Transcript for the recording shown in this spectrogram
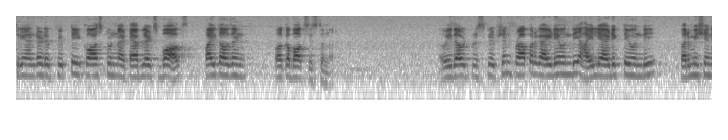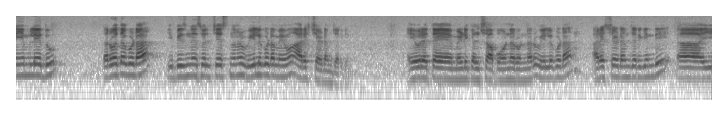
three hundred fifty cost ఉన్న ట్యాబ్లెట్స్ బాక్స్ ఫైవ్ థౌజండ్ ఒక బాక్స్ ఇస్తున్నారు విదౌట్ ప్రిస్క్రిప్షన్ ప్రాపర్గా ఐడియా ఉంది హైలీ అడిక్టివ్ ఉంది పర్మిషన్ ఏం లేదు. తర్వాత కూడా ఈ బిజినెస్ వీళ్ళు చేస్తున్నారు వీళ్ళు కూడా మేము అరెస్ట్ చేయడం జరిగింది. ఎవరైతే మెడికల్ షాప్ ఓనర్ ఉన్నారో వీళ్ళు కూడా అరెస్ట్ చేయడం జరిగింది. ఈ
